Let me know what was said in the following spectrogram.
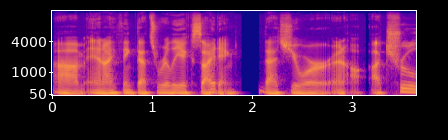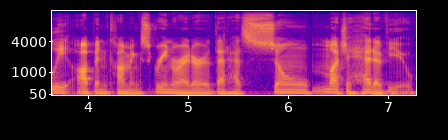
Um, and I think that's really exciting that you're an, a truly up and coming screenwriter that has so much ahead of you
